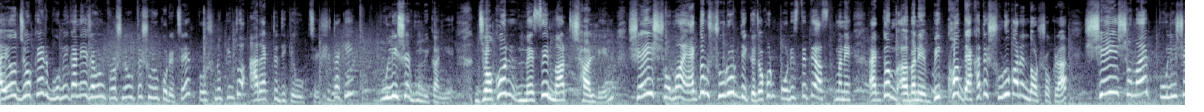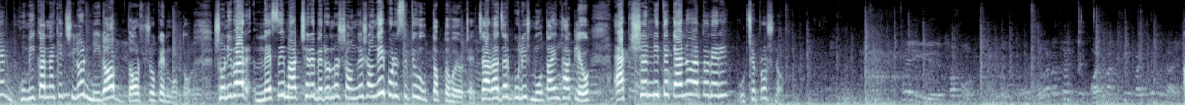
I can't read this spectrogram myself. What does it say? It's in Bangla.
আয়োজকের ভূমিকা নিয়ে যেমন প্রশ্ন উঠতে শুরু করেছে, প্রশ্ন কিন্তু আর একটা দিকে উঠছে, সেটা কি পুলিশের ভূমিকা নিয়ে। যখন মেসি মাঠ ছাড়লেন, সেই সময় একদম শুরুর দিকে যখন পরিস্থিতি মানে একদম মানে বিক্ষোভ দেখাতে শুরু করেন দর্শকরা, সেই সময় পুলিশের ভূমিকা নাকি ছিল নীরব দর্শকের মতো। শনিবার মেসি মাঠ ছেড়ে বেরোনোর সঙ্গে সঙ্গেই পরিস্থিতি উত্তপ্ত হয়ে ওঠে। চার হাজার পুলিশ মোতায়েন থাকলেও অ্যাকশন নিতে কেন এত দেরি? উঠছে প্রশ্ন।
